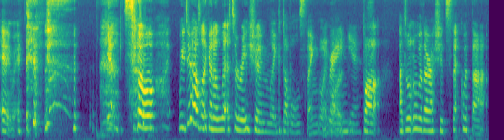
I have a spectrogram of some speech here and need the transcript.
Anyway. yeah. So we do have like an alliteration like doubles thing going Right, on. yes. But I don't know whether I should stick with that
